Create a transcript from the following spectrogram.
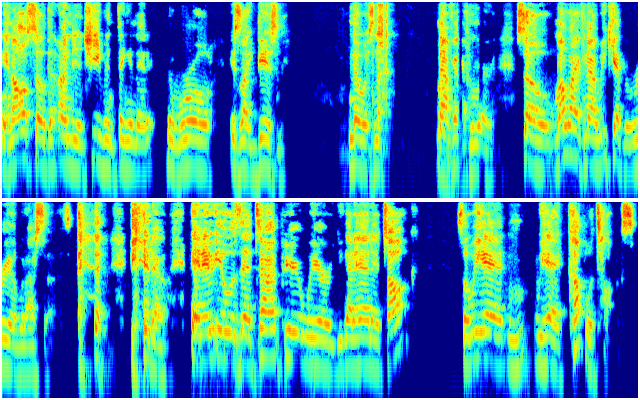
and also the underachieving thinking that the world is like Disney. No, it's not not oh. for African American. So my wife and I, we kept it real with our sons, you know. And it, it was that time period where you got to have that talk. So we had we had a couple of talks.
